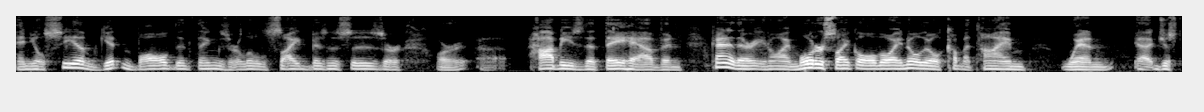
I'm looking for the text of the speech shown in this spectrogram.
and you'll see them get involved in things or little side businesses or or uh, hobbies that they have, and kind of there. You know, I motorcycle, although I know there'll come a time when uh, just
